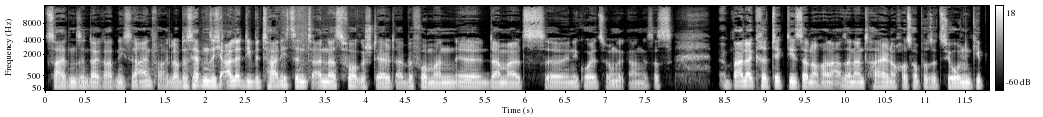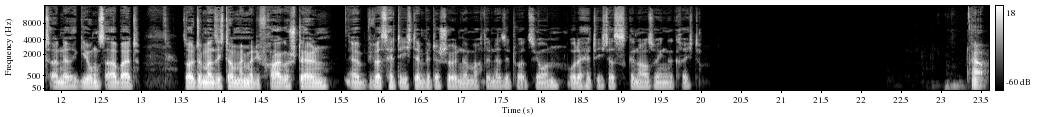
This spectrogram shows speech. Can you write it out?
Zeiten sind da gerade nicht sehr einfach. Ich glaube, das hätten sich alle, die beteiligt sind, anders vorgestellt, äh, bevor man äh, damals äh, in die Koalition gegangen ist. Das äh, bei aller Kritik, die es dann auch an anderen Teilen auch aus Oppositionen gibt an der Regierungsarbeit, sollte man sich doch manchmal die Frage stellen, äh, was hätte ich denn bitte schön gemacht in der Situation? Oder hätte ich das genauso hingekriegt? Ja,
